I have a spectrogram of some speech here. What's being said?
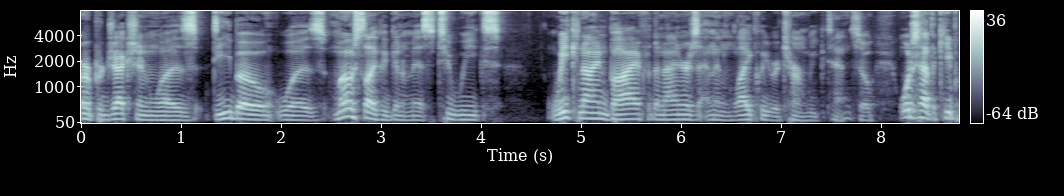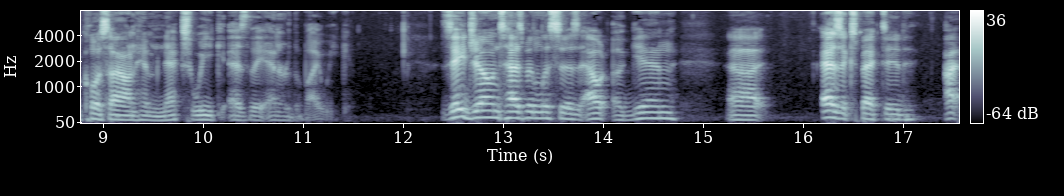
or projection was, Deebo was most likely going to miss two weeks. Week nine bye for the Niners, and then likely return week 10. So we'll just have to keep a close eye on him next week as they enter the bye week. Zay Jones has been listed as out again. Uh, as expected, I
